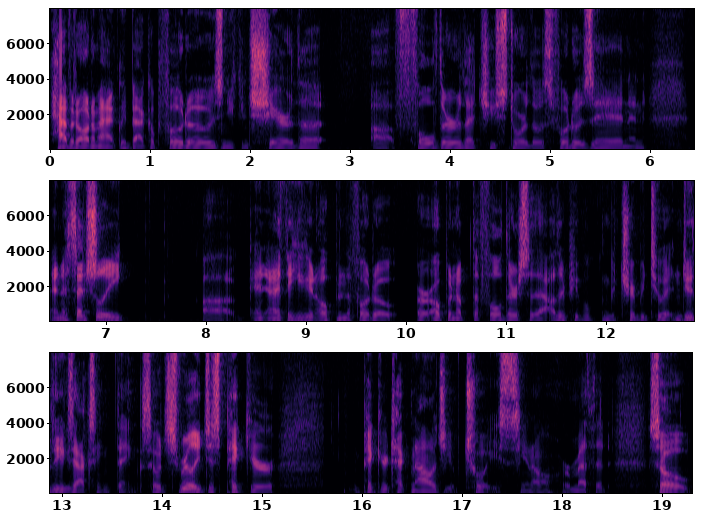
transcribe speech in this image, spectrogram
have it automatically back up photos, and you can share the uh, folder that you store those photos in, and and essentially, uh, and, and I think you can open the photo or open up the folder so that other people can contribute to it and do the exact same thing. So it's really just pick your pick your technology of choice, you know, or method. So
